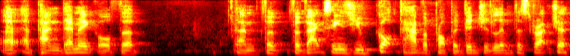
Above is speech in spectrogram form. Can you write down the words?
uh, a pandemic or for um, for, for, vaccines, you've got to have a proper digital infrastructure.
